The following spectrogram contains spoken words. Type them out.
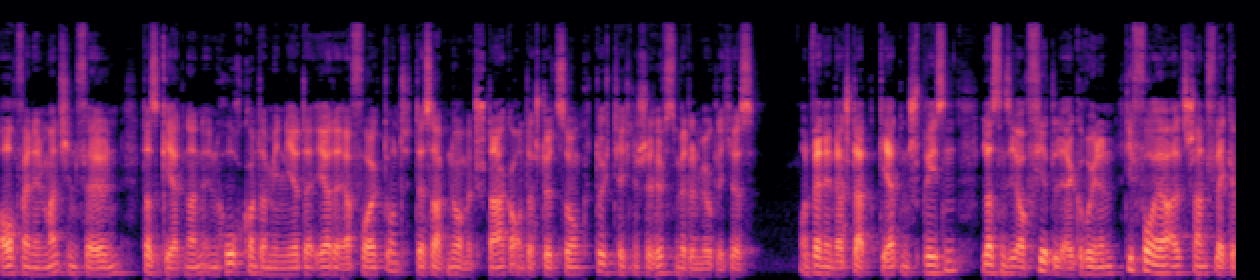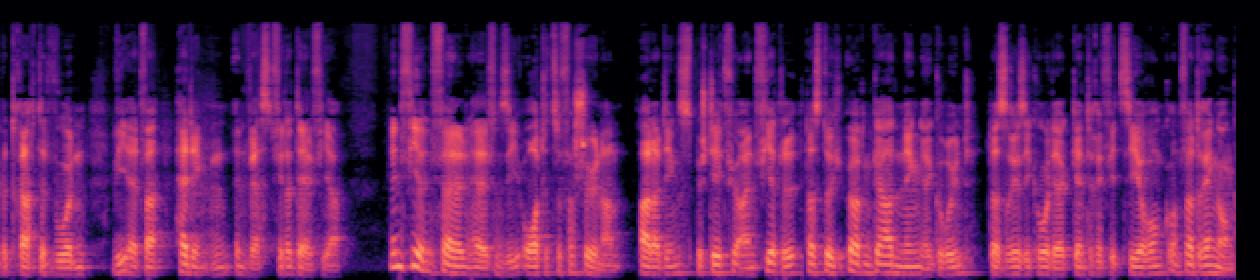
auch wenn in manchen Fällen das Gärtnern in hochkontaminierter Erde erfolgt und deshalb nur mit starker Unterstützung durch technische Hilfsmittel möglich ist. Und wenn in der Stadt Gärten sprießen, lassen sie auch Viertel ergrünen, die vorher als Schandflecke betrachtet wurden, wie etwa Haddington in West Philadelphia. In vielen Fällen helfen sie, Orte zu verschönern. Allerdings besteht für ein Viertel, das durch Urban Gardening ergrünt, das Risiko der Gentrifizierung und Verdrängung,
